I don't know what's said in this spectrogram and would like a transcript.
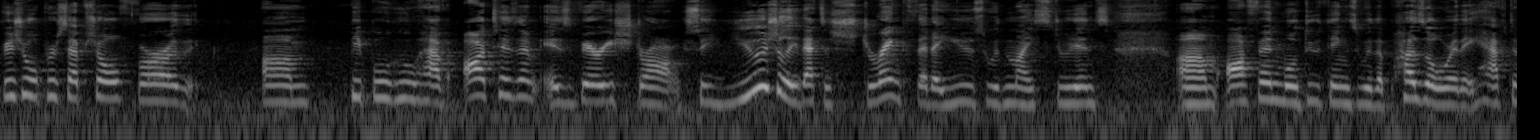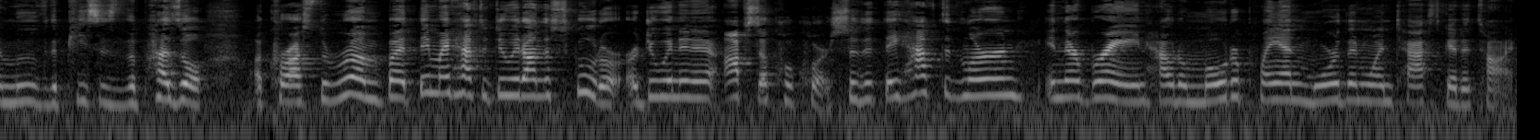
visual perceptual for the, um, people who have autism is very strong. So usually that's a strength that I use with my students. Um, often we'll do things with a puzzle where they have to move the pieces of the puzzle across the room, but they might have to do it on the scooter or do it in an obstacle course so that they have to learn in their brain how to motor plan more than one task at a time.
